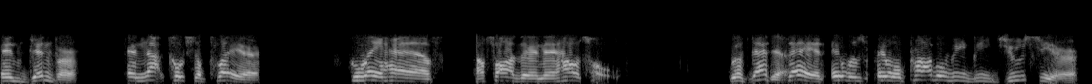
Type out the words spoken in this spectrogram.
in Denver, and not coach a player who ain't have a father in their household. With that Yeah. said, it was it will probably be juicier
